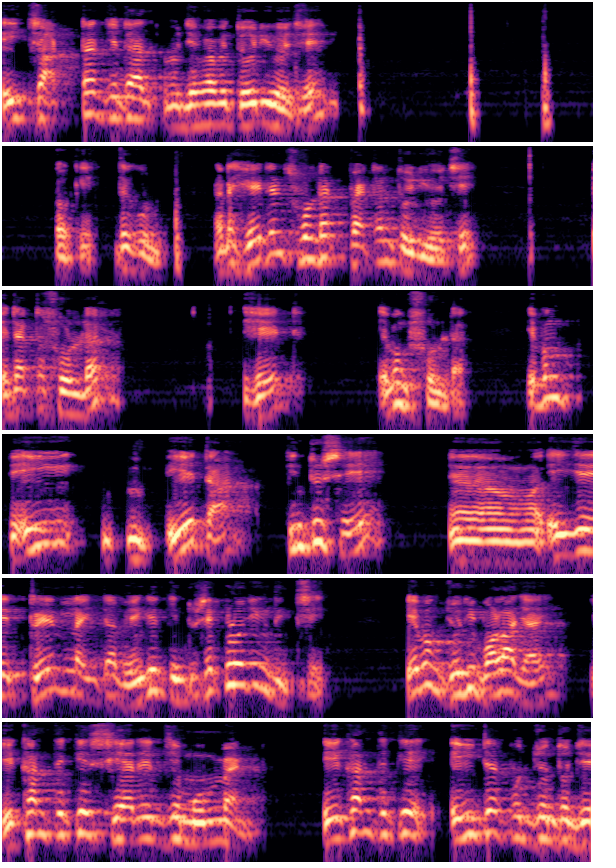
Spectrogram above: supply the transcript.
এই চার্টটা যেটা যেভাবে তৈরি হয়েছে ওকে দেখুন একটা হেড অ্যান্ড শোল্ডার প্যাটার্ন তৈরি হয়েছে। এটা একটা শোল্ডার হেড এবং শোল্ডার এবং এই ইয়েটা কিন্তু সে এই যে ট্রেন্ড লাইনটা ভেঙে কিন্তু সে ক্লোজিং দিচ্ছে। এবং যদি বলা যায়, এখান থেকে শেয়ারের যে মুভমেন্ট এখান থেকে এইটার পর্যন্ত যে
